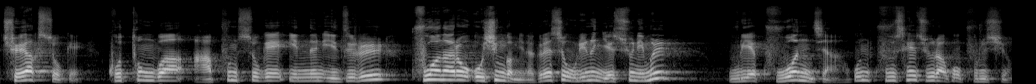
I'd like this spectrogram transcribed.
죄악 속에 고통과 아픔 속에 있는 이들을 구원하러 오신 겁니다. 그래서 우리는 예수님을 우리의 구원자 혹은 구세주라고 부르시오.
